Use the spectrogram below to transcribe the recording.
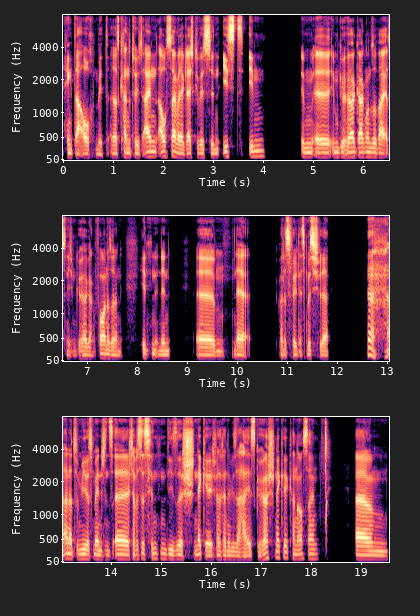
hängt da auch mit. Also das kann natürlich ein, auch sein, weil der Gleichgewichtssinn ist im, im, äh, im Gehörgang und so weiter. Also nicht im Gehörgang vorne, sondern hinten in den, ähm, in der, Gottes Willen, jetzt müsste ich wieder, ja, Anatomie des Menschen. Äh, ich glaube, es ist hinten diese Schnecke, ich weiß gar nicht, wie sie heißt. Gehörschnecke kann auch sein. Ähm,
